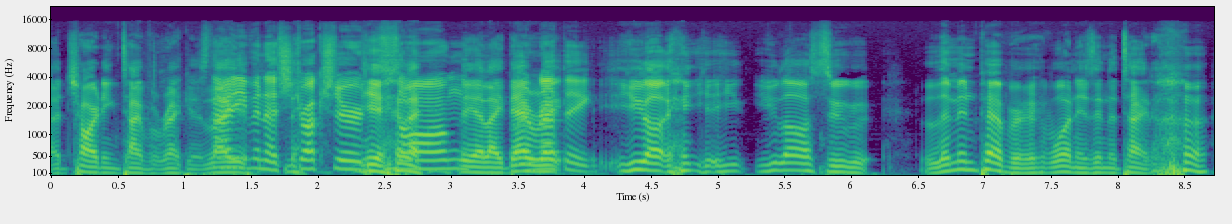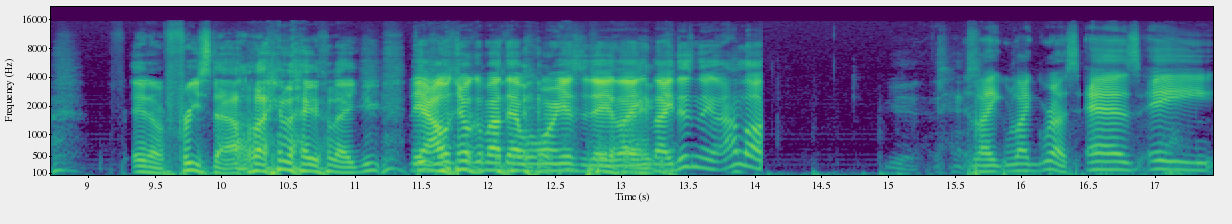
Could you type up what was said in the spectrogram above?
a charting type of record. It's like, not even a structured yeah, song. Like, yeah, like that. nothing. you you you lost to Lemon Pepper. One is in the title. In a freestyle, like like like you. Yeah, I was joking about that with Warren yesterday. Yeah, Like, like this nigga, I lost. Yeah. like, like Russ, as a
